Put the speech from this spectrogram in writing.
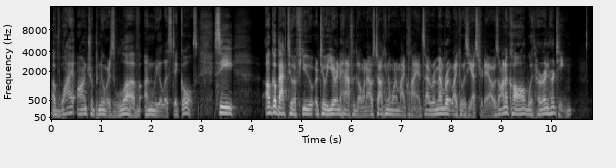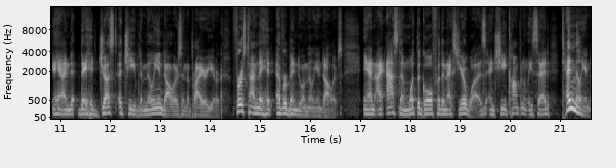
of why entrepreneurs love unrealistic goals. See, I'll go back to a few or to a year and a half ago when I was talking to one of my clients. I remember it like it was yesterday. I was on a call with her and her team and they had just achieved a million dollars in the prior year. First time they had ever been to a million dollars. And I asked them what the goal for the next year was, and she confidently said $10 million.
